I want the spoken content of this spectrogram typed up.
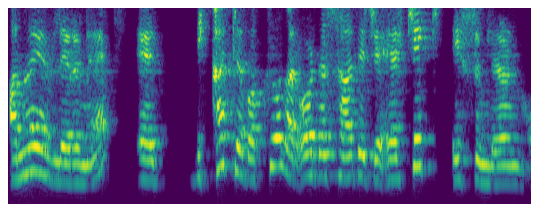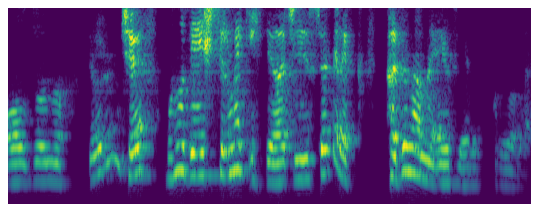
ana evlerine e, dikkatle bakıyorlar. Orada sadece erkek isimlerin olduğunu görünce bunu değiştirmek ihtiyacını hissederek kadın ana evleri kuruyorlar.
